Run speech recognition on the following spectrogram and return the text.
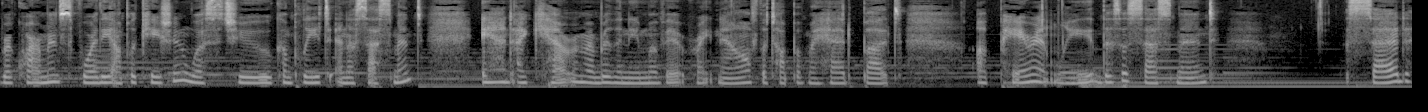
requirements for the application was to complete an assessment and I can't remember the name of it right now off the top of my head, but apparently this assessment said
